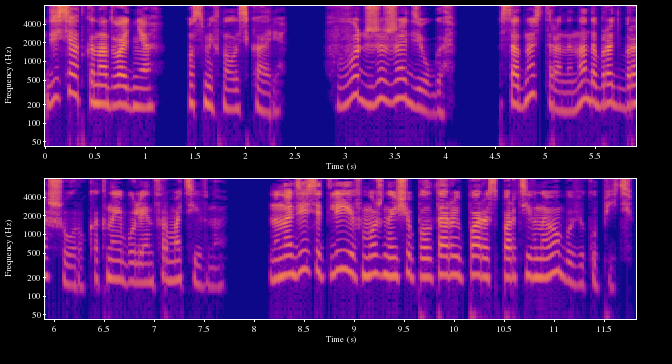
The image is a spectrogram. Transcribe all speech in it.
Десятка на два дня, усмехнулась Кари. Вот же жадюга. С одной стороны, надо брать брошюру, как наиболее информативную. Но на 10 лиев можно еще полторы пары спортивной обуви купить.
